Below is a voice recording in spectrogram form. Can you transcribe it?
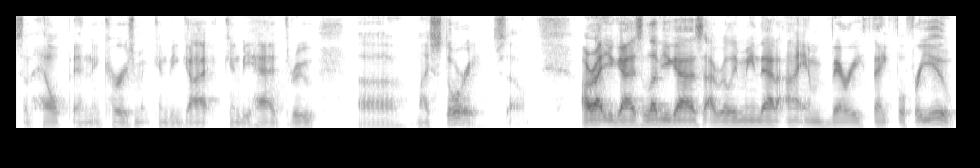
some help and encouragement can be got can be had through uh, my story. So, all right, you guys, love you guys. I really mean that. I am very thankful for you.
